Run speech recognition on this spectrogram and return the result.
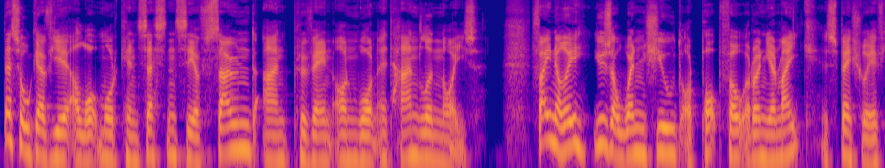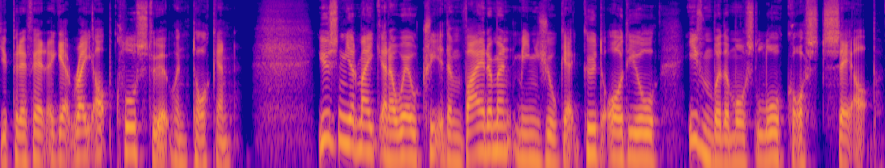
This will give you a lot more consistency of sound and prevent unwanted handling noise. Finally, use a windshield or pop filter on your mic, especially if you prefer to get right up close to it when talking. Using your mic in a well treated environment means you'll get good audio even with the most low cost setup.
